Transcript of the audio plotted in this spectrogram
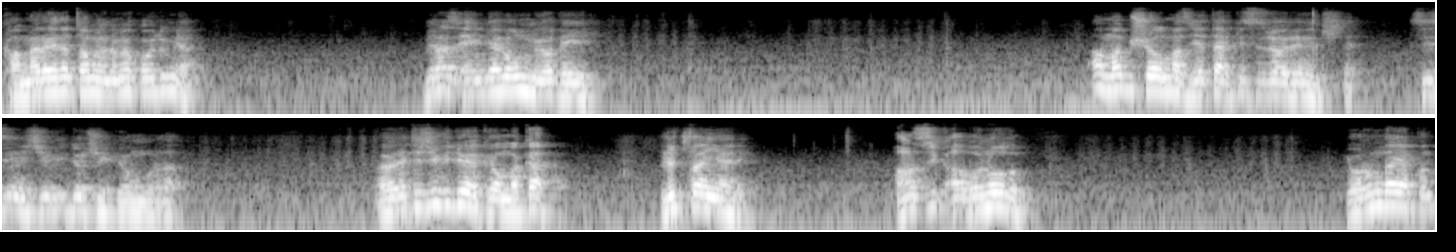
kamerayı da tam önüme koydum ya. Biraz engel olmuyor değil. Ama bir şey olmaz. Yeter ki siz öğrenin işte. Sizin için video çekiyorum burada. Öğretici video yapıyorum bak ha. Lütfen yani. Azıcık abone olun. Yorum da yapın.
